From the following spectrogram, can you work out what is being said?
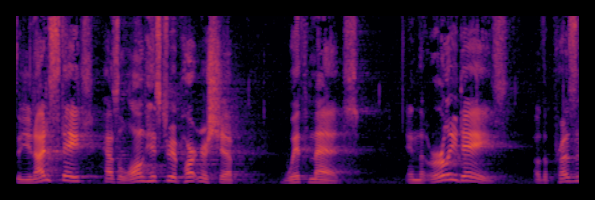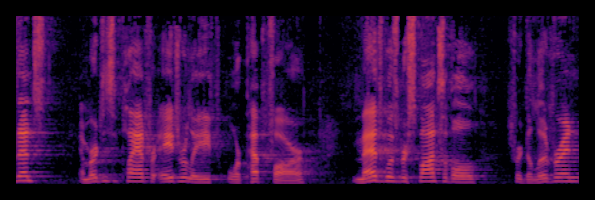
The United States has a long history of partnership with MEDS. In the early days of the President's Emergency Plan for AIDS Relief, or PEPFAR, MEDS was responsible for delivering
